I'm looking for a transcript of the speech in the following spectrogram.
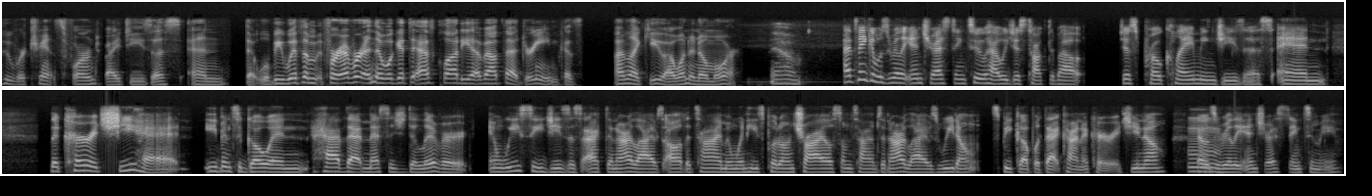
who were transformed by Jesus and that will be with them forever and then we'll get to ask Claudia about that dream because I'm like you, I want to know more. Yeah. I think it was really interesting too how we just talked about just proclaiming Jesus and the courage she had even to go and have that message delivered and we see jesus act in our lives all the time and when he's put on trial sometimes in our lives we don't speak up with that kind of courage you know mm. that was mm. really interesting to me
